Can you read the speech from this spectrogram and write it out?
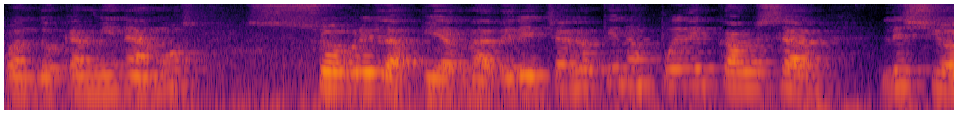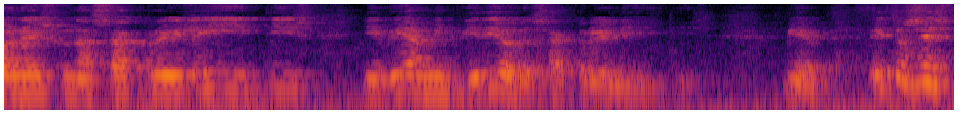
cuando caminamos sobre la pierna derecha, lo que nos puede causar lesiones, una sacroileitis, y vean mis videos de sacroileitis. Bien, entonces,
